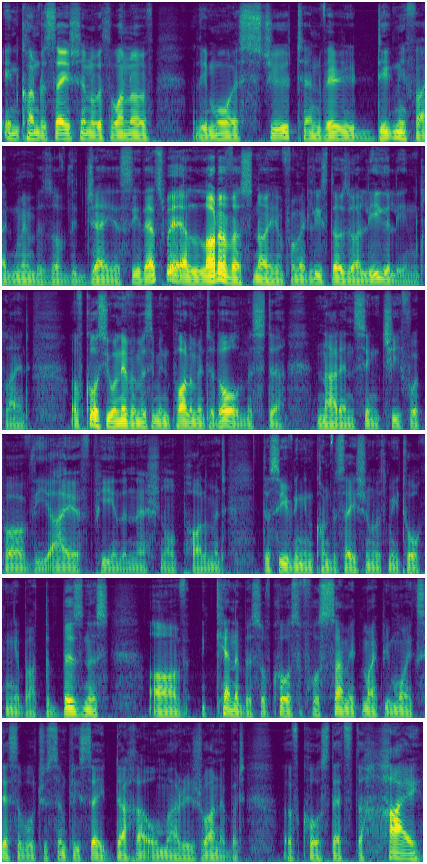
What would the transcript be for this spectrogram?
In conversation with one of the more astute and very dignified members of the JSC. That's where a lot of us know him from, at least those who are legally inclined. Of course, you will never miss him in Parliament at all, Mr. Narend Singh, Chief Whip of the IFP in the National Parliament, this evening in conversation with me, talking about the business of cannabis. Of course, for some, it might be more accessible to simply say dagga or marijuana, but of course, that's the high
